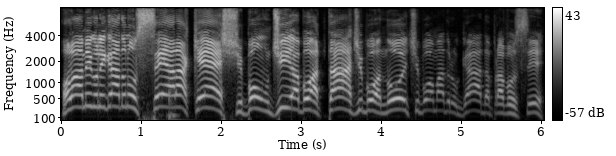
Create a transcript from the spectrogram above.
Olá, amigo ligado no Ceará Cast. Bom dia, boa tarde, boa noite, boa madrugada para você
